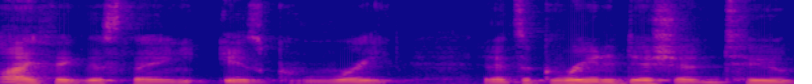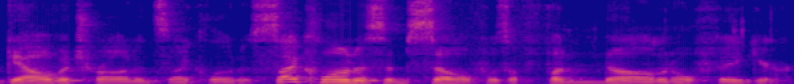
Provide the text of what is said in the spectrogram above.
I think this thing is great. And it's a great addition to Galvatron and Cyclonus. Cyclonus himself was a phenomenal figure.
